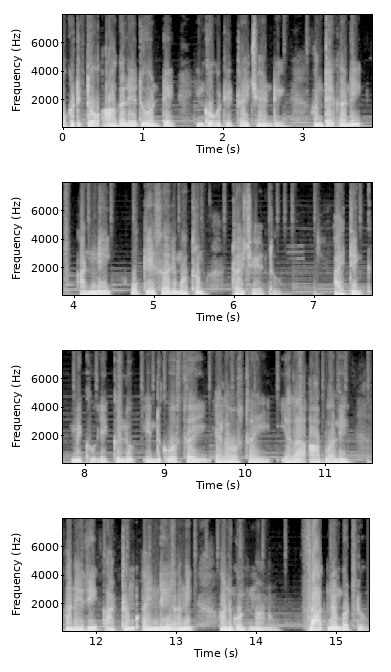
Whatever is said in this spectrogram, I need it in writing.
ఒకటితో ఆగలేదు అంటే ఇంకొకటి ట్రై చేయండి. అంతేకాని అన్నీ ఒకేసారి మాత్రం ట్రై చేయొద్దు. ఐ థింక్ మీకు ఎక్కులు ఎందుకు వస్తాయి? ఎలా వస్తాయి? ఎలా ఆపాలి? అనేది అర్థం అయింది అని అనుకుంటున్నాను. ఫ్యాక్ట్ నెంబర్ టూ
